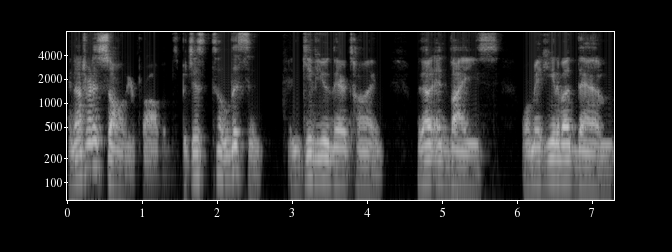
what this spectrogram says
and not try to solve your problems, but just to listen and give you their time without advice or making it about them,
